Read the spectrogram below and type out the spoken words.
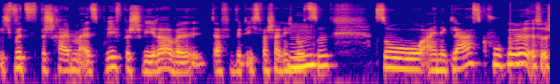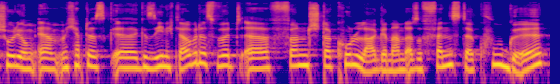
ich würde es beschreiben als Briefbeschwerer, weil dafür würde ich es wahrscheinlich mhm. nutzen. So eine Glaskugel. Äh, Entschuldigung, ähm, ich habe das äh, gesehen. Ich glaube, das wird äh, Fensterkulla genannt, also Fensterkugel.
